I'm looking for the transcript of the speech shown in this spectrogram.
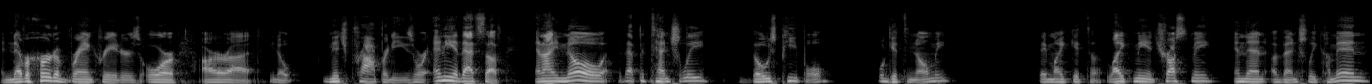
and never heard of brand creators or our uh, you know niche properties or any of that stuff. And I know that potentially those people will get to know me. They might get to like me and trust me, and then eventually come in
